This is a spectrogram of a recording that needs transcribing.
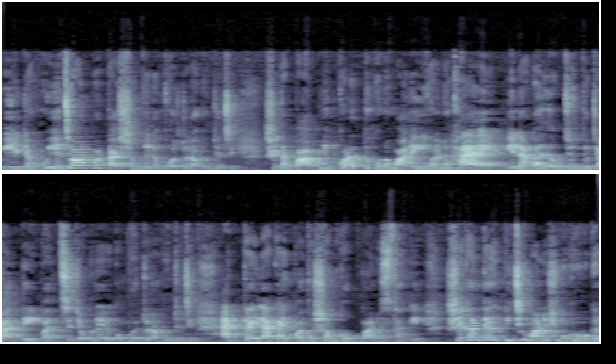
বিয়েটা হয়ে যাওয়ার পর তার সঙ্গে এরকম ঘটনা ঘটেছে। সেটা পাবলিক করার তো কোনো মানেই হয় না। হ্যাঁ এলাকার লোকজন তো জানতেই পারছে যখন এরকম ঘটনা ঘটেছে। একটা এলাকায় কত সংখ্যক মানুষ থাকে। সেখান থেকে কিছু মানুষ মুখে মুখে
